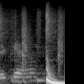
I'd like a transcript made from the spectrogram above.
to go.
